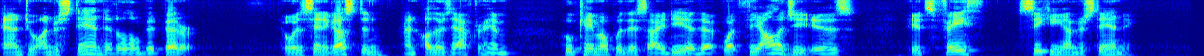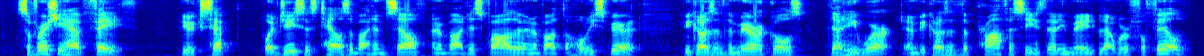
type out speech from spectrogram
and to understand it a little bit better. It was St. Augustine and others after him who came up with this idea that what theology is, it's faith seeking understanding. So first you have faith. You accept what Jesus tells about himself and about his Father and about the Holy Spirit because of the miracles that he worked and because of the prophecies that he made that were fulfilled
